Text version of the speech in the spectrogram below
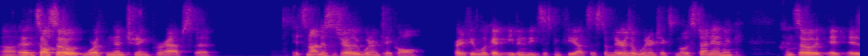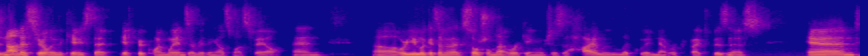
uh, it's also worth mentioning perhaps that it's not necessarily winner take all, right? If you look at even the existing fiat system, there is a winner takes most dynamic. And so it, it is not necessarily the case that if Bitcoin wins, everything else must fail. And uh, or you look at something like social networking, which is a highly liquid network effect business. And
